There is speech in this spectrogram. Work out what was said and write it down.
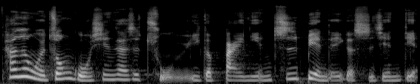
他认为中国现在是处于一个百年之变的一个时间点，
